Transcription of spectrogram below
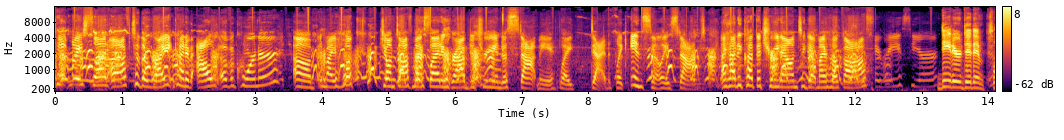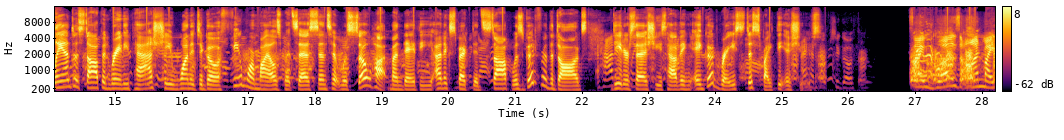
tipped my sled off to the right, kind of out of a corner, um, and my hook jumped off my sled and grabbed a tree and just stopped me, like dead, like instantly stopped. I had to cut the tree down to get my hook off. Deeter didn't plan to stop in Rainy Pass. She wanted to go a few more miles, but says since it was so hot Monday, the unexpected stop was good for the dogs. Deeter says she's having a good race despite the issues. I was on my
